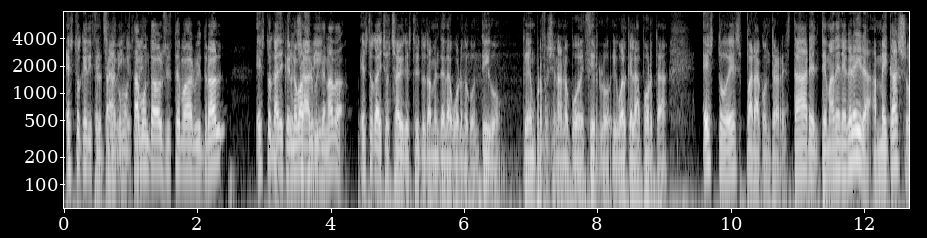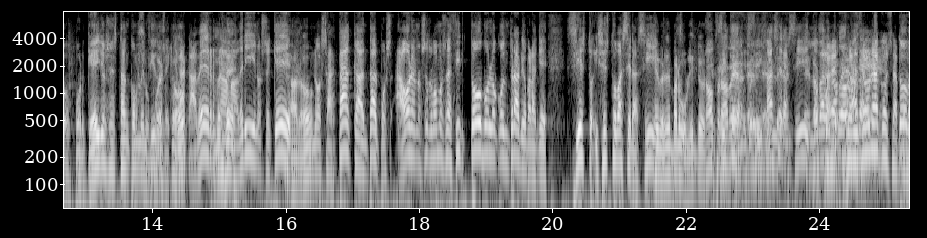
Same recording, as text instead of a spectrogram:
esto que dice Xavi, como está estoy- montado el sistema arbitral, Esto que ha dicho que no va a Xavi- servir de nada. Esto que ha dicho Xavi, que estoy totalmente de acuerdo contigo, que un profesional no puede decirlo, igual que Laporta. Esto es para contrarrestar el tema de Negreira. Hazme caso, porque ellos están convencidos de que la caverna, Hombre. Madrid, no sé qué, Claro. nos atacan, tal. Pues ahora nosotros vamos a decir todo lo contrario para que, si esto, y si esto va a ser así. es verdad, parvulitos. No, sí, pero sí, a ver, que- sí, el- va a ser así, el toda la temporada. una cosa, por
